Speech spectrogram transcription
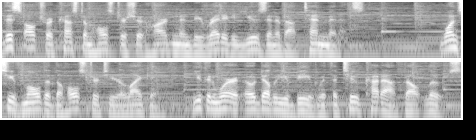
This ultra custom holster should harden and be ready to use in about 10 minutes. Once you've molded the holster to your liking, you can wear it OWB with the two cutout belt loops.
